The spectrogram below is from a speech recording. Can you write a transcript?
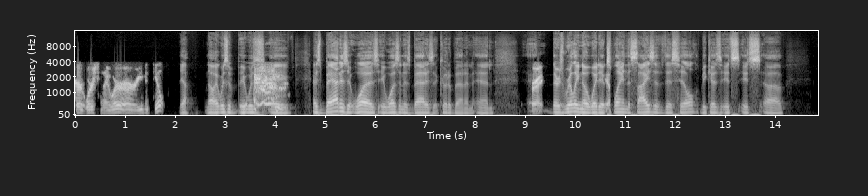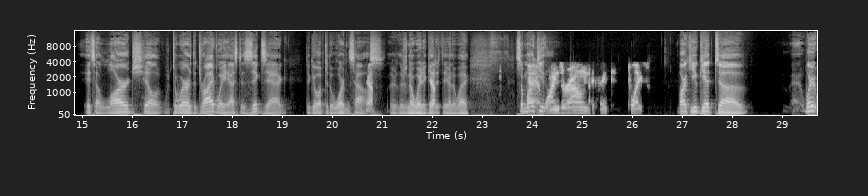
hurt worse than they were, or even killed. Yeah, no, it was a it was a as bad as it was. It wasn't as bad as it could have been, and and right. There's really no way to explain yep. the size of this hill because it's it's. Uh, it's a large hill to where the driveway has to zigzag to go up to the warden's house. There, there's no way to get it the other way. So, Mark, yeah, you winds around. I think twice. Mark, you get uh, what are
